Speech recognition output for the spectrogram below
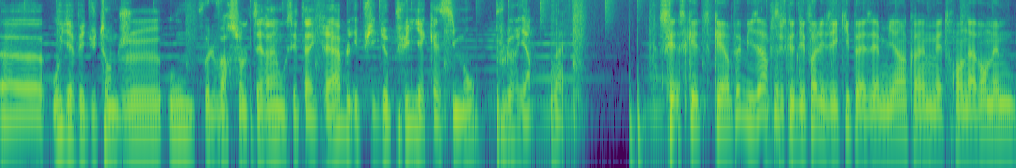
euh, où il y avait du temps de jeu, où on pouvait le voir sur le terrain, où c'était agréable, et puis depuis, il y a quasiment plus rien. Ce qui, est, qui qui un peu bizarre, parce que des fois les équipes elles aiment bien quand même mettre en avant, même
